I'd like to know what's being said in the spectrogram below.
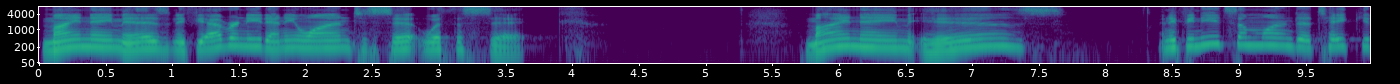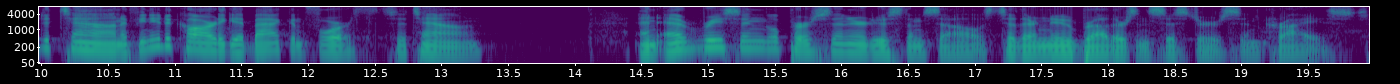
my name is, and if you ever need anyone to sit with the sick, my name is, and if you need someone to take you to town, if you need a car to get back and forth to town, and every single person introduced themselves to their new brothers and sisters in Christ.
